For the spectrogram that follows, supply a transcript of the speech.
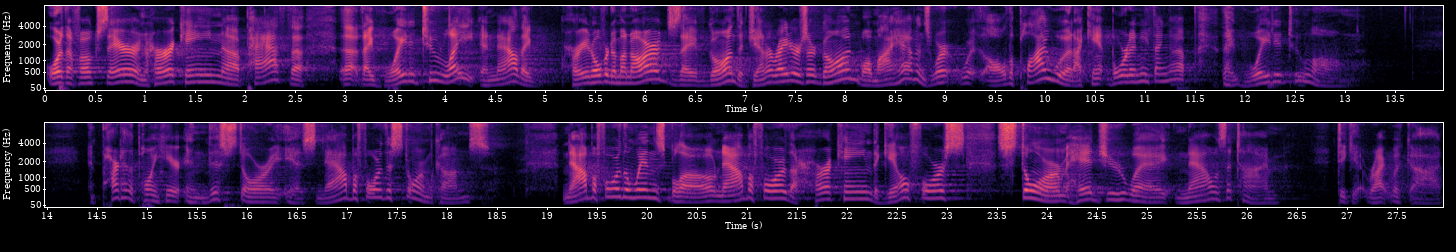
Or the folks there in hurricane uh, path, uh, uh, they've waited too late and now they've hurried over to Menards. They've gone. The generators are gone. Well, my heavens, where, where all the plywood? I can't board anything up. They waited too long. And part of the point here in this story is now before the storm comes, now before the winds blow, now before the hurricane, the gale force storm heads your way, now is the time to get right with God.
